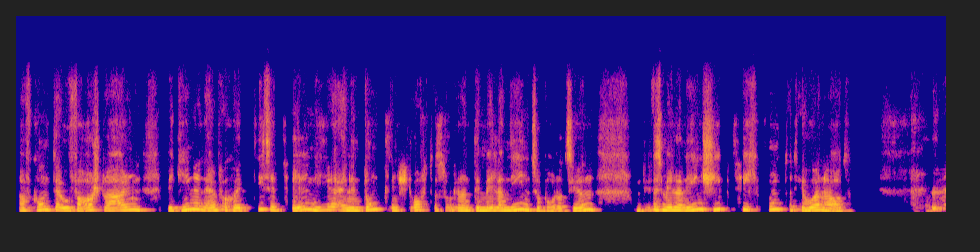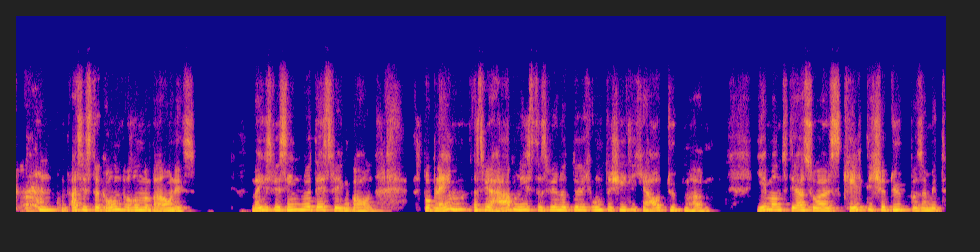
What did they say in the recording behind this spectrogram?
aufgrund der UV-Strahlen beginnen einfach halt diese Zellen hier einen dunklen Stoff, das sogenannte Melanin, zu produzieren. Und dieses Melanin schiebt sich unter die Hornhaut. Und das ist der Grund, warum man braun ist. Man ist, wir sind nur deswegen braun. Das Problem, das wir haben, ist, dass wir natürlich unterschiedliche Hauttypen haben. Jemand, der so als keltischer Typ, also mit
